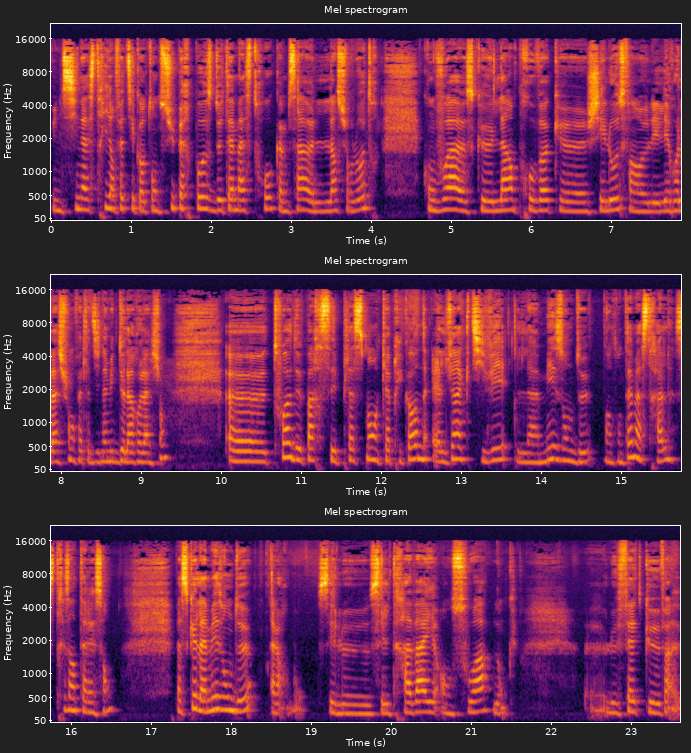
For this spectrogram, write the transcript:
une synastrie, en fait, c'est quand on superpose deux thèmes astro comme ça, euh, l'un sur l'autre, qu'on voit euh, ce que l'un provoque euh, chez l'autre, enfin les, relations, en fait, la dynamique de la relation. Euh, toi, de par ses placements en Capricorne, elle vient activer la maison 2 dans ton thème astral. C'est très intéressant. Parce que la maison 2, alors bon, c'est le, c'est le travail en soi, donc le fait que, enfin,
